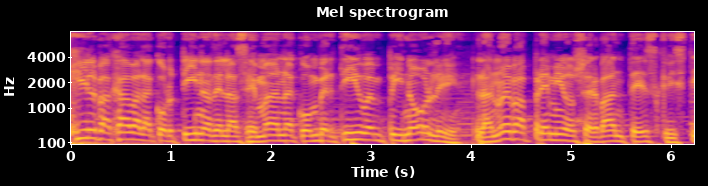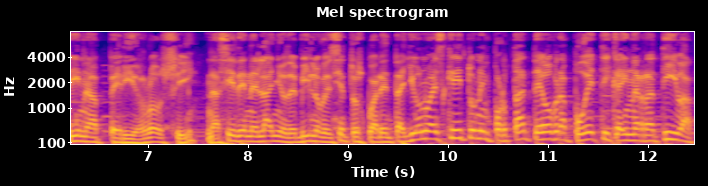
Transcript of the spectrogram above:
abril bajaba la cortina de la semana convertido en pinole. La nueva premio Cervantes, Cristina Perirossi, nacida en el año de 1941, ha escrito una importante obra poética y narrativa,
